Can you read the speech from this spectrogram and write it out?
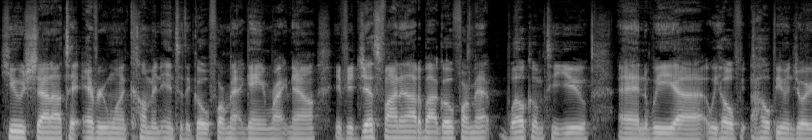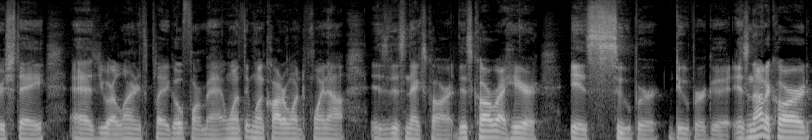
huge shout out to everyone coming into the GOAT format game right now. If you're just finding out about GOAT format, welcome to you, and we uh, we hope I hope you enjoy your stay as you are learning to play GOAT format. One thing, one card I wanted to point out is this next card. This card right here is super duper good. It's not a card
